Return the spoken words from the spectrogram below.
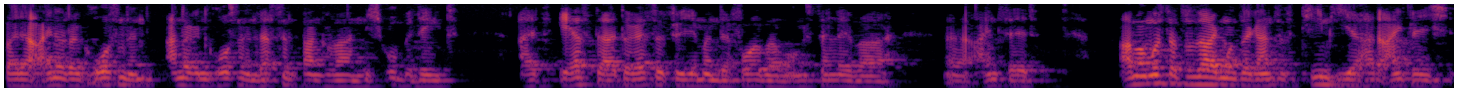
bei der einen oder großen, anderen großen Investmentbank waren, nicht unbedingt als erste Adresse für jemanden, der vorher bei Morgan Stanley war, äh, einfällt. Aber man muss dazu sagen, unser ganzes Team hier hat eigentlich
